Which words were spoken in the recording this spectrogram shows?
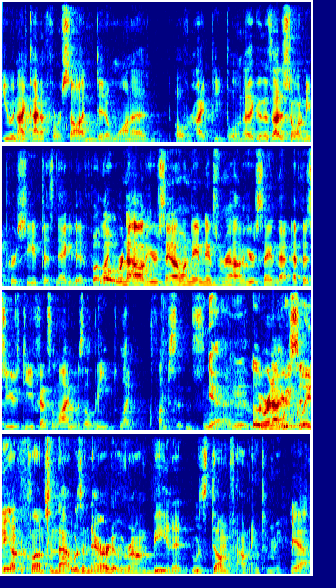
you and I kind of foresaw it and didn't want to overhype people. And I think I just don't want to be perceived as negative. But like, we're not out here saying I don't want to name names. We're not out here saying that FSU's defensive line was elite. Like Clemson's. Yeah, and the we were not week leading up to Clemson, that was a narrative around B, and it was dumbfounding to me. Yeah,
